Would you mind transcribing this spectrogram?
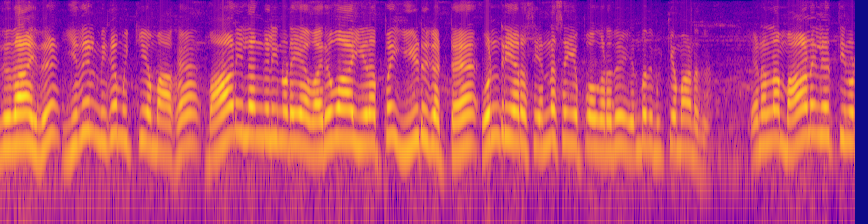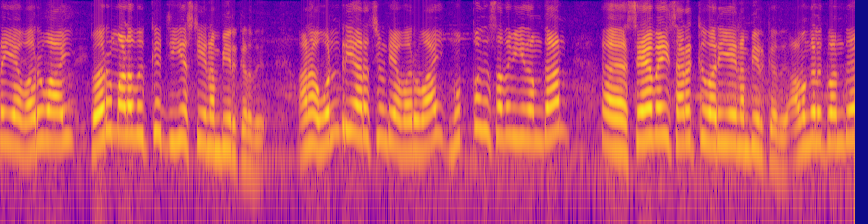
இதுதான் இது. இதில் மிக முக்கியமாக மாநிலங்களினுடைய வருவாய் இழப்பை ஈடுகட்ட ஒன்றிய அரசு என்ன செய்ய போகிறது என்பது முக்கியமானது. ஏனெல்லாம் மாநிலத்தினுடைய வருவாய் பெருமளவுக்கு ஜிஎஸ்டியை நம்பி இருக்கிறது ஆனால் ஒன்றிய அரசினுடைய வருவாய் முப்பது சதவீதம் தான் சேவை சரக்கு வரியை நம்பி இருக்குது அவங்களுக்கு வந்து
